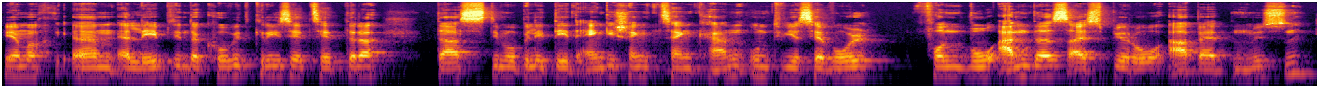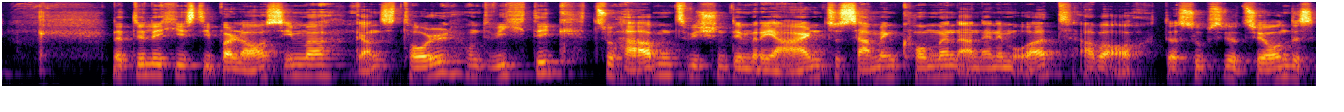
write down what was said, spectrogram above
Wir haben auch ähm, erlebt in der Covid-Krise etc., dass die Mobilität eingeschränkt sein kann und wir sehr wohl von woanders als Büro arbeiten müssen. Natürlich ist die Balance immer ganz toll und wichtig zu haben zwischen dem realen Zusammenkommen an einem Ort, aber auch der Substitution, das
